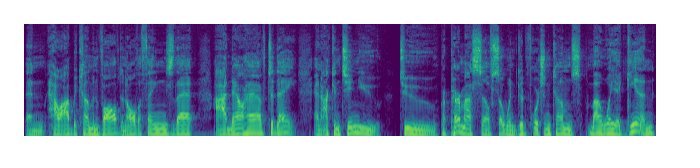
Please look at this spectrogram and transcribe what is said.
and how I become involved in all the things that I now have today. And I continue to prepare myself so when good fortune comes my way again,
